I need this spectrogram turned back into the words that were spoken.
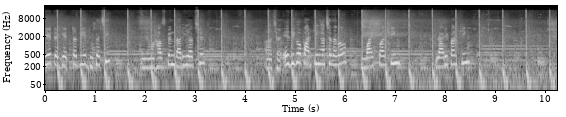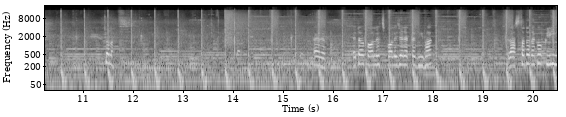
গেট গেটটা দিয়ে ঢুকেছি। আমার হাজব্যান্ড দাঁড়িয়ে আছে। আচ্ছা এদিকেও পার্কিং আছে, দেখো। বাইক পার্কিং গাড়ি পার্কিং চলো। এই দেখো, এটাও কলেজ কলেজের একটা বিভাগ। রাস্তাটা দেখো ক্লিন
